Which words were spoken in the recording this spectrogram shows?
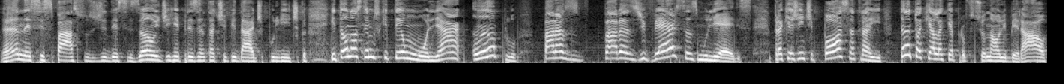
né, nesses espaços de decisão e de representatividade política. Então, nós temos que ter um olhar amplo para as para as diversas mulheres, para que a gente possa atrair tanto aquela que é profissional liberal,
